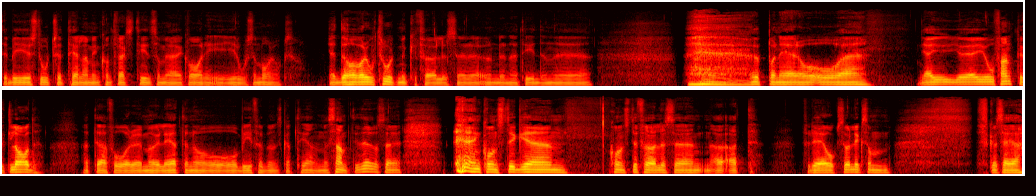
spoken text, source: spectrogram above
det blir ju i stort sett hela min kontraktstid som jag är kvar i, i Rosenborg också. Ja, det har varit otroligt mycket födelser eh, under den här tiden. Eh, upp och ner och, och eh, jag, jag är ju ofantligt glad att jag får möjligheten att, att bli förbundskapten. Men samtidigt så är det en konstig, eh, konstig födelse att, för det är också liksom, ska jag säga,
